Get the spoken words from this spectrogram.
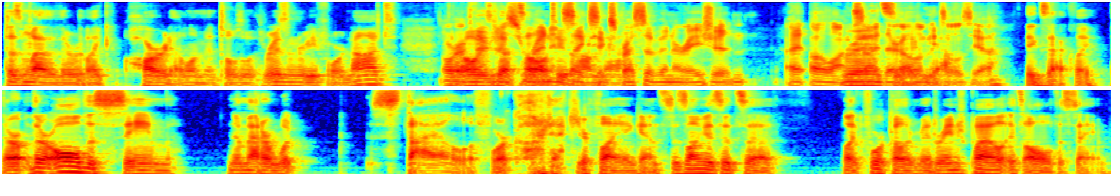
Doesn't matter they're like hard elementals with Risen Reef or not. Or They're if always they're just Wrenn and Six expressive iteration uh, alongside Wrenn their Six, yeah. elementals. Yeah. Exactly. They're they're all the same no matter what style of four color deck you're playing against. As long as it's a like four color mid range pile, it's all the same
